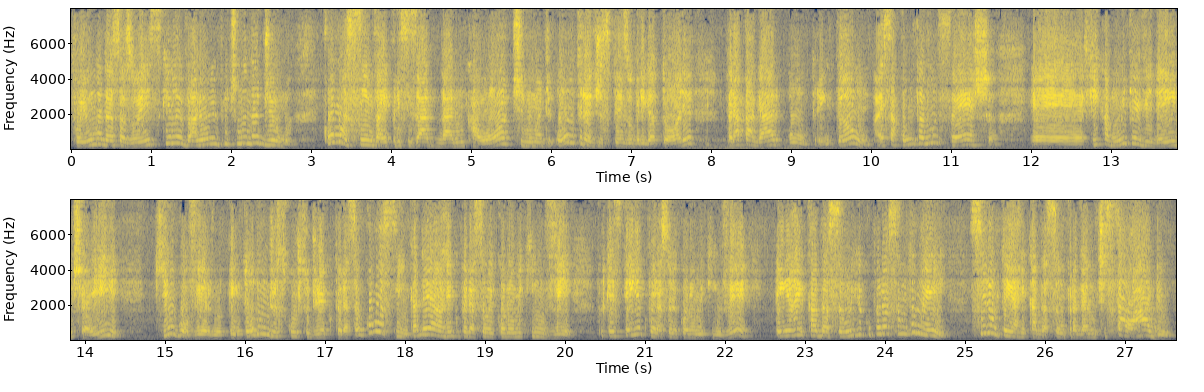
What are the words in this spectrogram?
foi uma das razões que levaram ao impeachment da Dilma. Como assim vai precisar dar um calote numa outra despesa obrigatória para pagar outra? Então, essa conta não fecha. É, fica muito evidente aí que o governo tem todo um discurso de recuperação, como assim? Cadê a recuperação econômica em V? Porque se tem recuperação econômica em V, tem arrecadação e recuperação também. Se não tem arrecadação para garantir salário,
